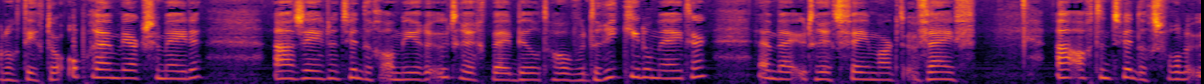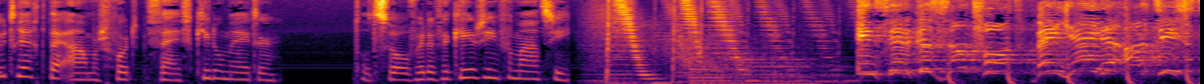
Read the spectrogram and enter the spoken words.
nog dicht door opruimwerkzaamheden. A27 Almere Utrecht bij Beeldhoven 3 kilometer. En bij Utrecht Veemarkt 5. A28 Zwolle Utrecht bij Amersfoort 5 kilometer. Tot zover de verkeersinformatie. In Circus Zandvoort ben jij de artiest.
